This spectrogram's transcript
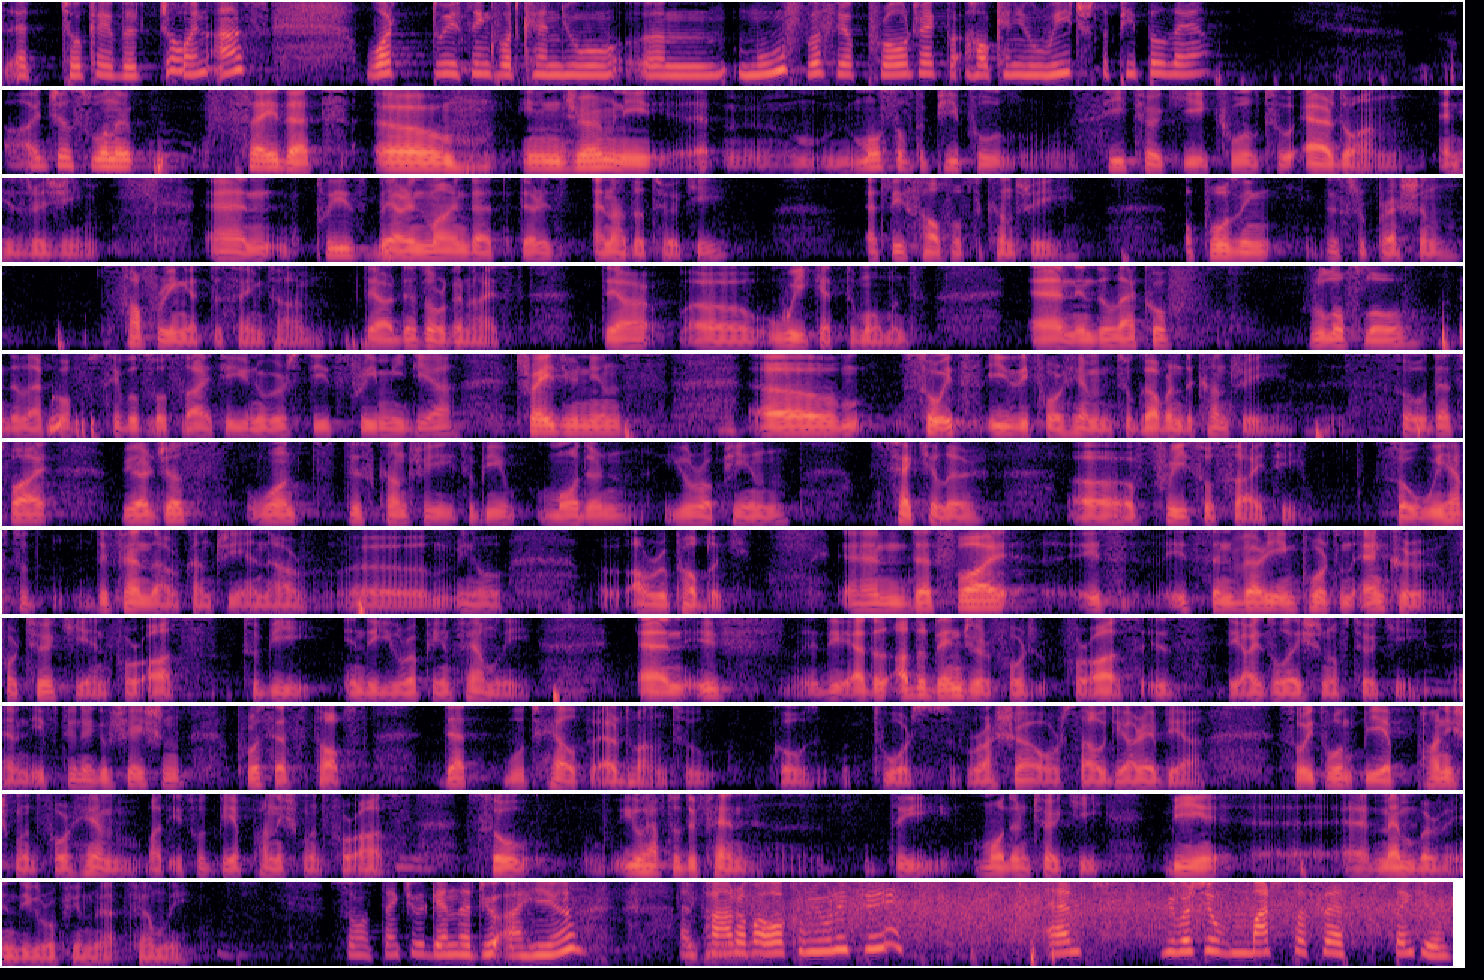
that Turkey will join us. What do you think? What can you um, move with your project? How can you reach the people there? I just want to say that um, in Germany, uh, most of the people see Turkey equal to Erdogan and his regime. And please bear in mind that there is another Turkey, at least half of the country, opposing this repression, suffering at the same time. They are disorganized, they are uh, weak at the moment. And in the lack of rule of law, and the lack of civil society, universities, free media, trade unions. Um, so it's easy for him to govern the country. So that's why we are just want this country to be modern, European, secular, uh, free society. So we have to defend our country and our, uh, you know, our republic, and that's why it's it's a very important anchor for Turkey and for us to be in the European family. And if the other, other danger for, for us is the isolation of Turkey, and if the negotiation process stops, that would help Erdogan to go towards Russia or Saudi Arabia. So it won't be a punishment for him, but it would be a punishment for us. Mm. So you have to defend the modern Turkey be a, member in the European family. So thank you again that you are here and part of our community. And we wish you much success. Thank you.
